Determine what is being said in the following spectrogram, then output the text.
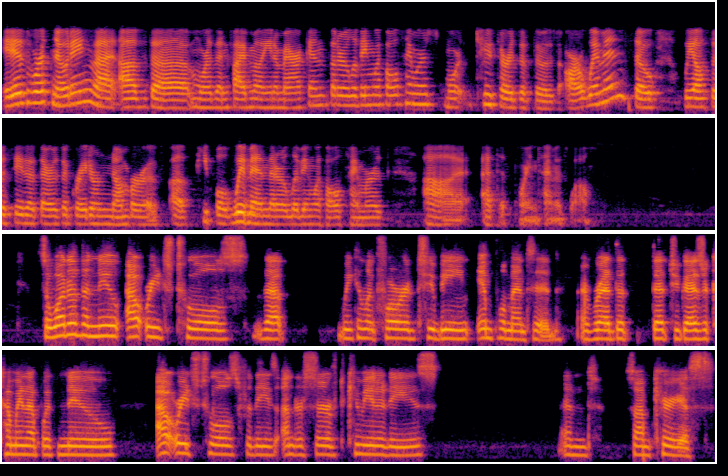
It is worth noting that of the more than 5 million Americans that are living with Alzheimer's, more two thirds of those are women. So we also see that there's a greater number of, of people, women that are living with Alzheimer's uh, at this point in time as well. So, what are the new outreach tools that we can look forward to being implemented? I read that that you guys are coming up with new outreach tools for these underserved communities, and so I'm curious.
